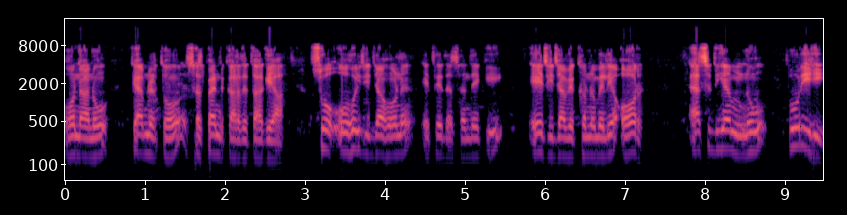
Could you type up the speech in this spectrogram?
ਉਹਨਾਂ ਨੂੰ ਕੈਬਨਿਟ ਤੋਂ ਸਸਪੈਂਡ ਕਰ ਦਿੱਤਾ ਗਿਆ। ਸੋ ਉਹੋ ਹੀ ਚੀਜ਼ਾਂ ਹੁਣ ਇੱਥੇ ਦੱਸਣ ਦੇ ਕਿ ਇਹ ਚੀਜ਼ਾਂ ਵੇਖਣ ਨੂੰ ਮਿਲੀਆਂ ਔਰ ਐਸਡੀਐਮ ਨੂੰ ਪੂਰੀ ਹੀ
